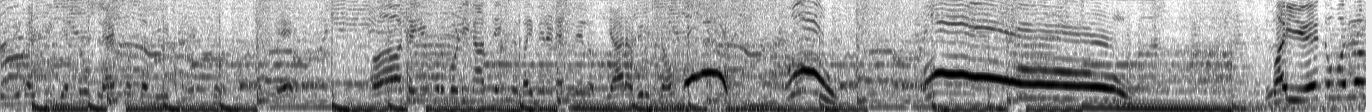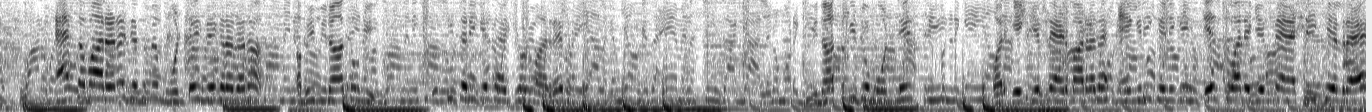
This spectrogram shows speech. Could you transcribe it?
is equal to yellow flash of the leaf okay ah thank you for body Nashik से, भाई मेरा टेस्ट ले लो। यार, अभी रुक जाओ। ओ! ओ! ओ! भाई, ये तो मतलब ऐसा मार रहा है ना, जैसे मैं मोन्टेज देख रहा था ना, अभी मिनातो की उसी तरीके से हेडशॉट मार रहे हैं। मिनातो की जो मोन्टेज थी और एक गेम में हेड मार रहा था एंग्री के इस वाले गेम में ऐसे ही खेल रहा है।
